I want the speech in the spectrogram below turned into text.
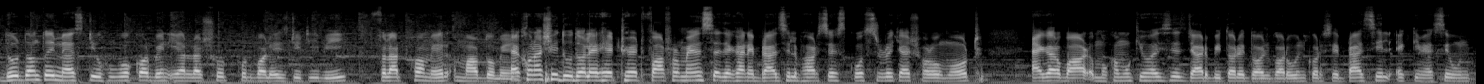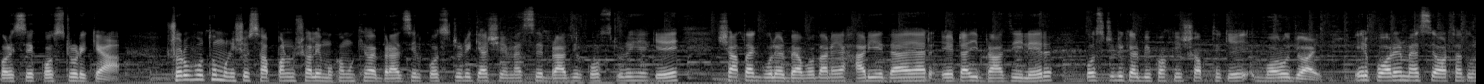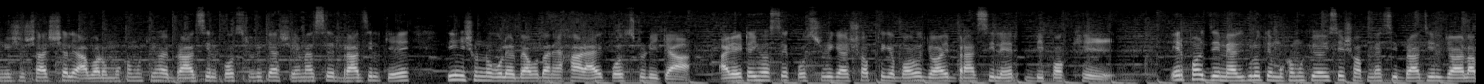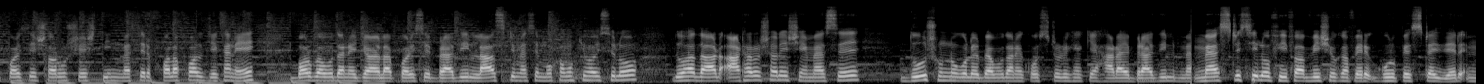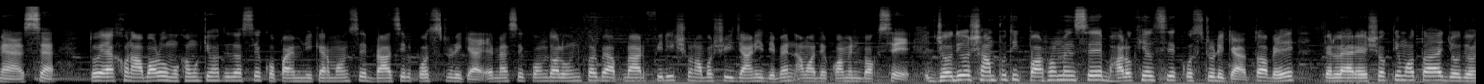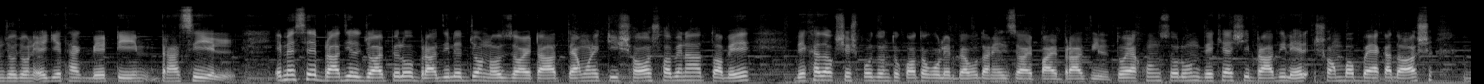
দুর্দান্ত এই ম্যাচটি উপভোগ করবেন ইয়ারলা শুট ফুটবল এইচডি টিভি প্ল্যাটফর্মের মাধ্যমে। এখন আসি দু দলের হেড টু হেড পারফরমেন্স যেখানে ব্রাজিল ভার্সেস কোস্টারিকা সর্বমোট এগারো বার মুখোমুখি হয়েছে, যার ভিতরে দশ বার উইন করেছে ব্রাজিল, একটি ম্যাচে উইন করেছে কোস্টারিকা সর্বপ্রথম উনিশশো ছাপ্পান্ন সালে মুখোমুখি হয় ব্রাজিল কোস্টারিকা সে ম্যাচে ব্রাজিল কোস্টারিকাকে সাত এক গোলের ব্যবধানে হারিয়ে দেয়, আর এটাই ব্রাজিলের কোস্টারিকার বিপক্ষে সব থেকে বড় জয়। এর পরের ম্যাচে, অর্থাৎ উনিশশো ষাট সালে আবারও মুখোমুখি হয় ব্রাজিল কোস্টারিকা। সে ম্যাচে ব্রাজিলকে তিন শূন্য গোলের ব্যবধানে হারায় কোস্টারিকা। আর এটাই হচ্ছে কোস্টারিকার সব থেকে বড় জয় ব্রাজিলের বিপক্ষে। এরপর যে ম্যাচগুলোতে মুখোমুখি হয়েছে, সব ম্যাচই ব্রাজিল জয়লাভ করেছে। সর্বশেষ তিন ম্যাচের ফলাফল যেখানে বড় ব্যবধানে জয়লাভ করেছে ব্রাজিল। লাস্ট ম্যাচে মুখোমুখি হয়েছিল দু হাজার আঠারো সালে, সে ম্যাচে দু শূন্য গোলের ব্যবধানে কোস্টারিকাকে হারায় ব্রাজিল ম্যাচটি ছিল ফিফা বিশ্বকাপের গ্রুপ স্টেজের ম্যাচ। তো এখন আবারও মুখোমুখি হতে যাচ্ছে কোপা আমেরিকার মঞ্চে ব্রাজিল কোস্টারিকা এই ম্যাচে কোন দল উইন করবে আপনার প্রিডিকশন অবশ্যই জানিয়ে দেবেন আমাদের কমেন্ট বক্সে। যদিও সাম্প্রতিক পারফরমেন্সে ভালো খেলছে কোস্টারিকা, তবে প্লেয়ারের শক্তিমত্তায় যোজন যোজন এগিয়ে থাকবে টিম ব্রাজিল। এ ম্যাচে ব্রাজিল জয় পেল। ব্রাজিলের জন্য জয়টা তেমন একটি সহজ হবে না, তবে দেখা যাক শেষ পর্যন্ত কত গোলের ব্যবধানে জয় পায় ব্রাজিল। তো এখন চলুন দেখে আসি ব্রাজিলের সম্ভাব্য একাদশ,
